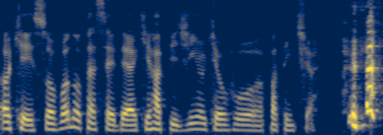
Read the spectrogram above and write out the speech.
ok, só vou anotar essa ideia aqui rapidinho que eu vou patentear.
